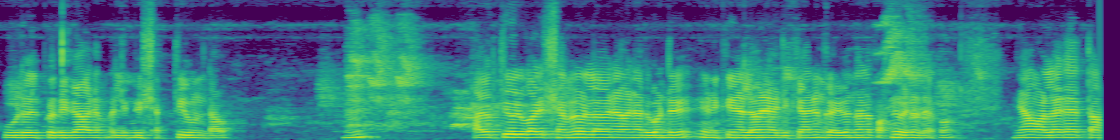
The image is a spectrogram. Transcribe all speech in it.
കൂടുതൽ പ്രതികാരം അല്ലെങ്കിൽ ശക്തി ഉണ്ടാവും. ആ വ്യക്തി ഒരുപാട് ക്ഷമയുള്ളവനാണ്. അതുകൊണ്ട് എനിക്ക് നല്ലവനെ അടിക്കാനും കഴിയുമെന്നാണ് പറഞ്ഞു വരുന്നത്. അപ്പം ഞാൻ വളരെ താ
